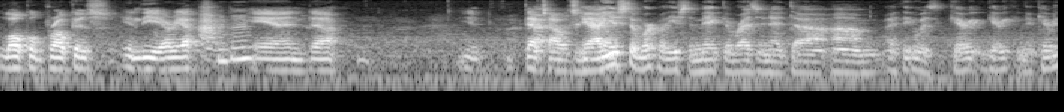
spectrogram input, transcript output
local brokers in the area, Mm-hmm. and uh, you, that's how it's Yeah, I used to work with, I used to make the resin at, uh, um, I think it was Gary, Gary, Gary,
